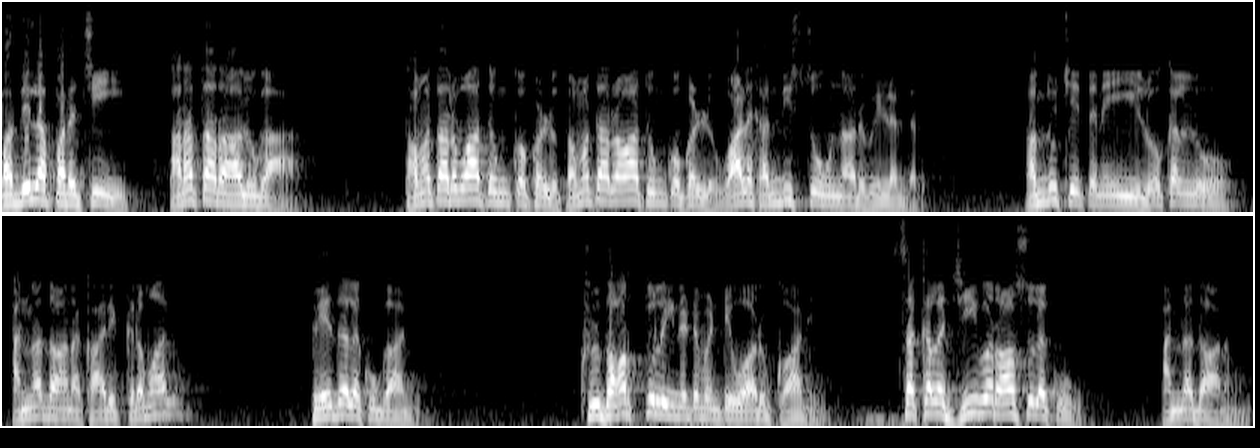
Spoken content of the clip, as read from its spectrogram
పదిలపరచి తరతరాలుగా తమ తర్వాత ఇంకొకళ్ళు తమ తర్వాత ఇంకొకళ్ళు వాళ్ళకి అందిస్తూ ఉన్నారు వీళ్ళందరూ. అందుచేతనే ఈ లోకంలో అన్నదాన కార్యక్రమాలు పేదలకు కానీ క్షుధార్తులైనటువంటి వారు కానీ సకల జీవరాశులకు అన్నదానం.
